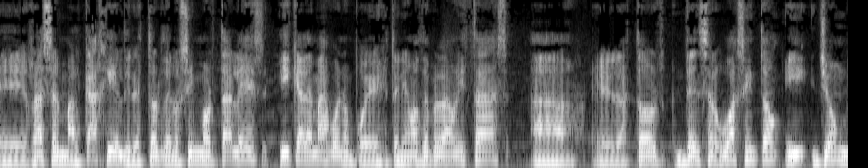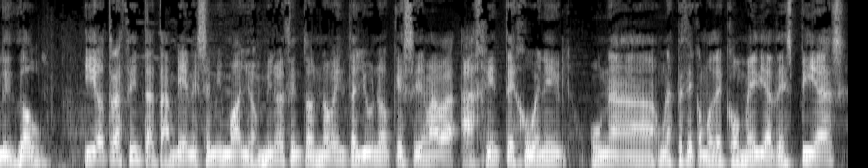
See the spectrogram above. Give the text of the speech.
eh, Russell Malkaji, el director de Los Inmortales, y que además, bueno, pues teníamos de protagonistas a el actor Denzel Washington y John Lithgow. Y otra cinta también ese mismo año, 1991, que se llamaba Agente Juvenil, una, una especie como de comedia de espías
